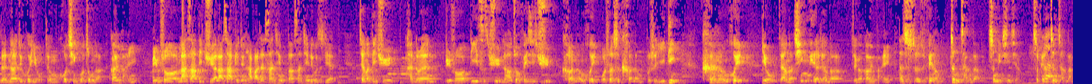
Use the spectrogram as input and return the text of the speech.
人呢就会有这种或轻或重的高原反应。比如说拉萨地区啊，拉萨平均海拔在三千五到三千六之间，这样的地区，很多人比如说第一次去，然后坐飞机去，可能会，我说的是可能，不是一定，可能会。有这样的轻微的这样的这个高原反应，但是这是非常正常的生理现象，是非常正常的。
